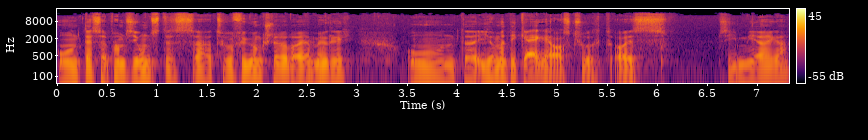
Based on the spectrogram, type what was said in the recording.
Und deshalb haben sie uns das äh, zur Verfügung gestellt oder ermöglicht. Und äh, ich habe mir die Geige ausgesucht als Siebenjähriger.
